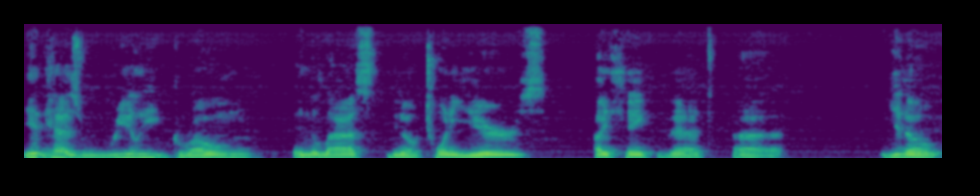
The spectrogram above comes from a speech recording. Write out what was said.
it has really grown in the last, you know, 20 years. I think that, uh, you know,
